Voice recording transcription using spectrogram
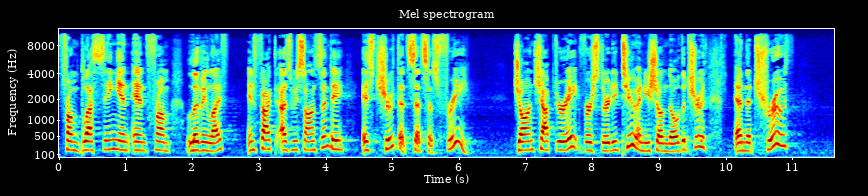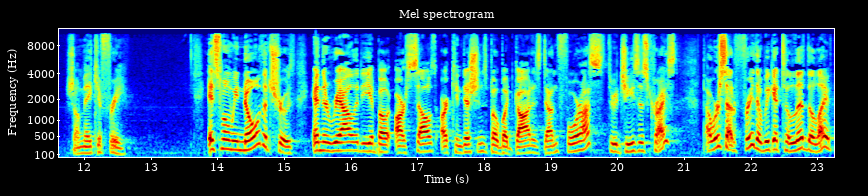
from blessing and, and from living life. In fact, as we saw on Sunday, it's truth that sets us free. John chapter 8, verse 32, and you shall know the truth, and the truth shall make you free. It's when we know the truth and the reality about ourselves, our conditions, but what God has done for us through Jesus Christ, that we're set free, that we get to live the life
